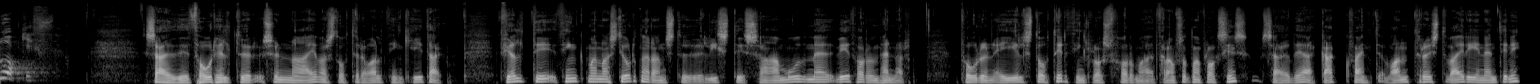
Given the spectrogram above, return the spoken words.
lokið sagði Þórhildur Sunna Ævarstóttir á Alþingi í dag. Fjöldi þingmanna stjórnaranstöðu lísti samúð með viðhorfum hennar. Þórun Egilstóttir, þinglósformaði framsóknarflokksins, sagði að gagkvæmt vantraust væri í nefndinni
